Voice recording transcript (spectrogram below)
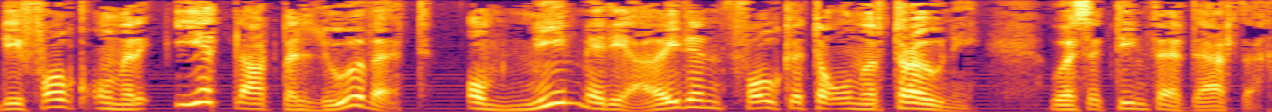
die volk onder eed laat beloof het om nie met die heiden volke te ondertrou nie, Hosea 10:30,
